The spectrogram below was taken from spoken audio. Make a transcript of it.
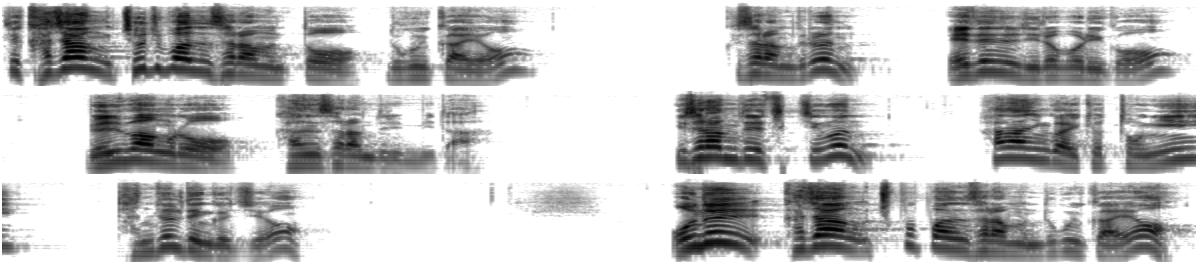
근데 가장 저주받은 사람은 또 누굴까요? 그 사람들은 에덴을 잃어버리고 멸망으로 가는 사람들입니다. 이 사람들의 특징은 하나님과의 교통이 단절된 거죠. 오늘 가장 축복받은 사람은 누굴까요?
